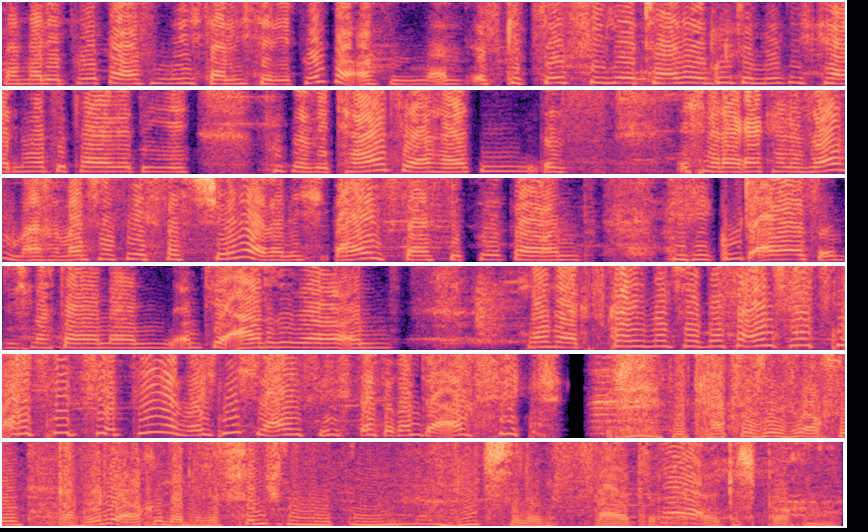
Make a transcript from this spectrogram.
wenn da die Pulper offen liegt, da liegt ja die Pulper offen. Und es gibt so viele tolle, gute Möglichkeiten heutzutage, die Pulper vital zu erhalten, dass ich mir da gar keine Sorgen mache. Manchmal finde ich es fast schöner, wenn ich weiß, da ist die Pulper und die sieht gut aus und ich mache da mein MTA drüber und ja, das kann ich manchmal besser einschätzen als eine CP, wo ich nicht weiß, wie es da drunter aussieht. Nee, tatsächlich ist es auch so, da wurde ja auch über diese fünf Minuten Blutstillungszeit äh, ja. gesprochen.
